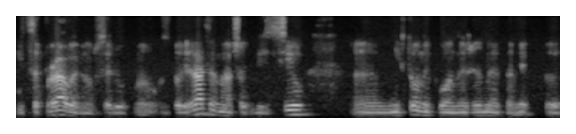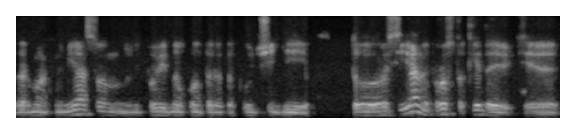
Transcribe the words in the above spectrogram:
і це правильно абсолютно, зберігати наших бійців, е, ніхто нікого не жене там як гарматним м'ясом, відповідно в контратакуючі дії, то росіяни просто кидають. е,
